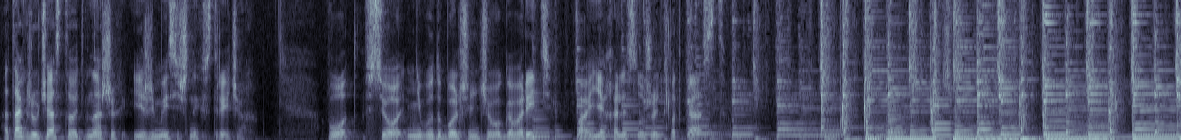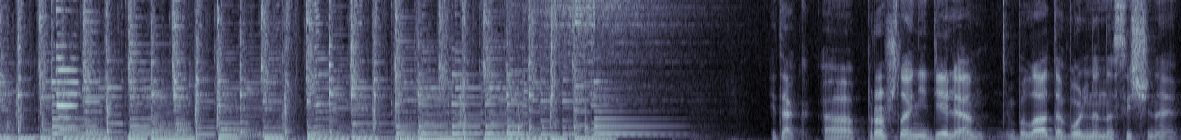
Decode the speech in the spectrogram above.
А также участвовать в наших ежемесячных встречах. Вот, все, не буду больше ничего говорить, поехали слушать подкаст. Итак, э, прошлая неделя была довольно насыщенная.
